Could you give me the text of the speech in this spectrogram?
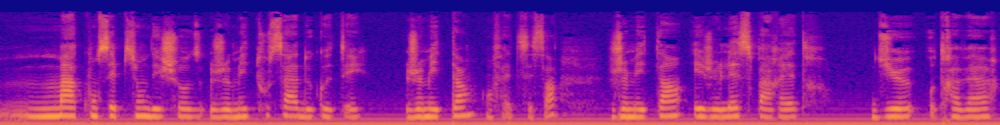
ma conception des choses. Je mets tout ça de côté. Je m'éteins, en fait, c'est ça. Je m'éteins et je laisse paraître Dieu au travers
